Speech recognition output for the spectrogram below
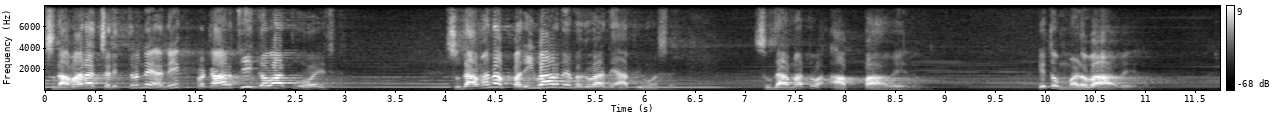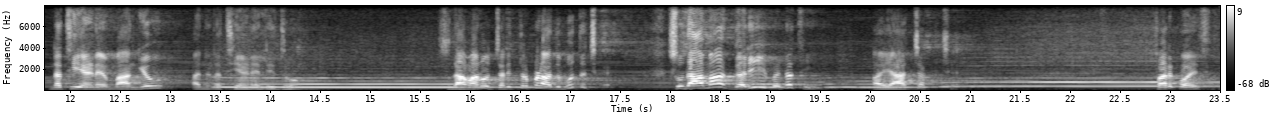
સુદામાના ચરિત્રને અનેક પ્રકારથી ગવાતું હોય છે. સુદામાના પરિવારને ભગવાને આપ્યું હશે. સુદામા તો આપવા આવેલો. એ તો મળવા આવેલો. નથી એણે માંગ્યું અને નથી એણે લીધું. સુદામાનું ચરિત્ર પણ અદ્ભુત છે. સુદામા ગરીબ નથી, અયાચક છે. ફરક હોય છે.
